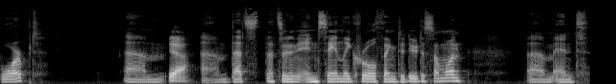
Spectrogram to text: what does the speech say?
warped. Um, Yeah, um, that's that's an insanely cruel thing to do to someone. Um, and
